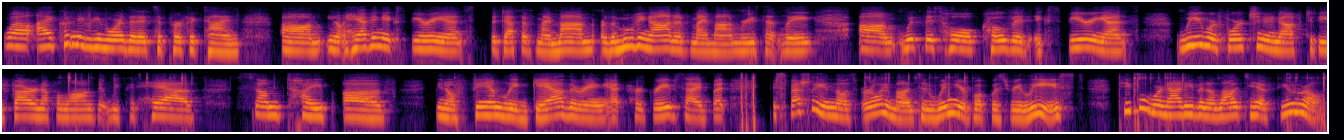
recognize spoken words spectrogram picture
Well, I couldn't agree more that it's a perfect time. Um, you know, having experienced the death of my mom or the moving on of my mom recently, um, with this whole COVID experience, we were fortunate enough to be far enough along that we could have some type of, you know, family gathering at her graveside. But especially in those early months and when your book was released, people were not even allowed to have funerals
